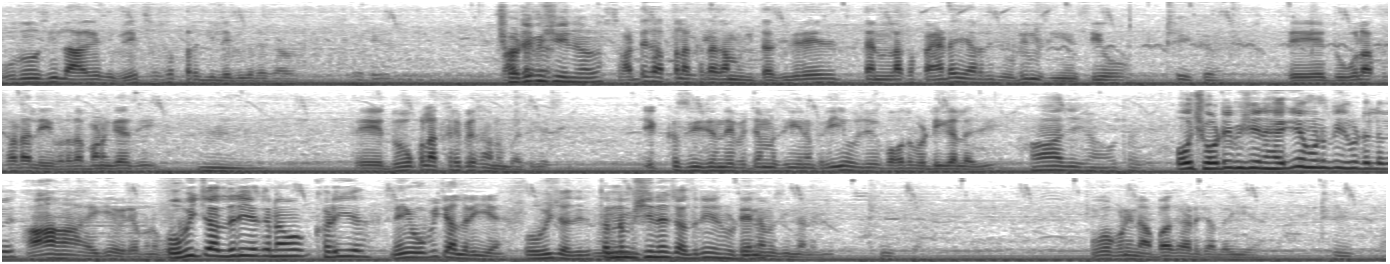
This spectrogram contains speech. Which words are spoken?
ਉਦੋਂ ਅਸੀਂ ਲਾ ਗਏ ਸੀ ਵੀਰੇ 170 ਕਿੱਲੇ ਵਿਕਰੇ ਸਾਹਿਬ ਛੋਟੀ ਮਸ਼ੀਨ ਨਾਲ? 7.5 ਲੱਖ ਦਾ ਕੰਮ ਕੀਤਾ ਸੀ ਵੀਰੇ। 3 ਲੱਖ 65 ਹਜ਼ਾਰ ਦੀ ਛੋਟੀ ਮਸ਼ੀਨ ਸੀ ਉਹ। ਠੀਕ ਹੈ ਤੇ 2 ਲੱਖ ਸਾਡਾ ਲੇਬਰ ਦਾ ਬਣ ਗਿਆ ਸੀ। ਹੂੰ। ਤੇ 2 ਲੱਖ ਰੁਪਏ ਸਾਨੂੰ ਬਚ ਗਏ ਸੀ। ਇੱਕ ਸੀਜ਼ਨ ਦੇ ਵਿੱਚ ਮਸ਼ੀਨ ਫ੍ਰੀ ਹੋ ਜਾਵੇ ਬਹੁਤ ਵੱਡੀ ਗੱਲ ਹੈ ਜੀ। ਹਾਂ ਜੀ ਹਾਂ ਉਹ ਤਾਂ ਹੈ। ਉਹ ਛੋਟੀ ਮਸ਼ੀਨ ਹੈਗੀ ਆ ਹੁਣ ਵੀ ਤੁਹਾਡੇ ਲਵੇ? ਹਾਂ ਹਾਂ ਹੈਗੀ ਵੀਰੇ ਆਪਣੇ ਕੋਲ। ਉਹ ਵੀ ਚੱਲ ਰਹੀ ਹੈ ਕਿ ਨਾ ਉਹ ਖੜੀ ਆ? ਨਹੀਂ ਉਹ ਵੀ ਚੱਲ ਰਹੀ ਹੈ। ਉਹ ਵੀ ਚੱਲ ਰਹੀ ਹੈ। ਤਿੰਨ ਮਸ਼ੀਨਾਂ ਚੱਲ ਰਹੀਆਂ ਤਿੰਨ ਤੁਹਾਡੀਆਂ ਮਸ਼ੀਨਾਂ ਨੇ ਜੀ। ਠੀਕ ਹੈ। ਉਹ ਆਪਣੀ ਨਾਭਾ ਸਾਈਡ ਚੱਲ ਰਹੀ ਹੈ। ਠੀਕ ਆ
